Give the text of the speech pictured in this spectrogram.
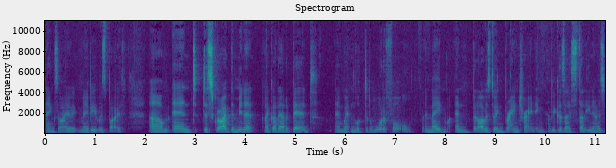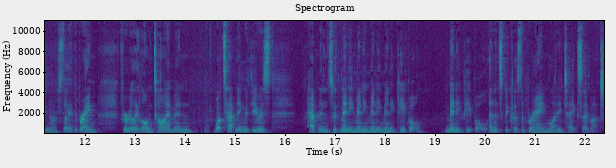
anxiety. Maybe it was both. Um, and described the minute I got out of bed and went and looked at a waterfall and made my, and but I was doing brain training Oh. because I study you know as you know I've studied Yeah. the brain for a really long time and what's happening with you is happens with many many many many people many people, and it's because the brain will only take so much,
